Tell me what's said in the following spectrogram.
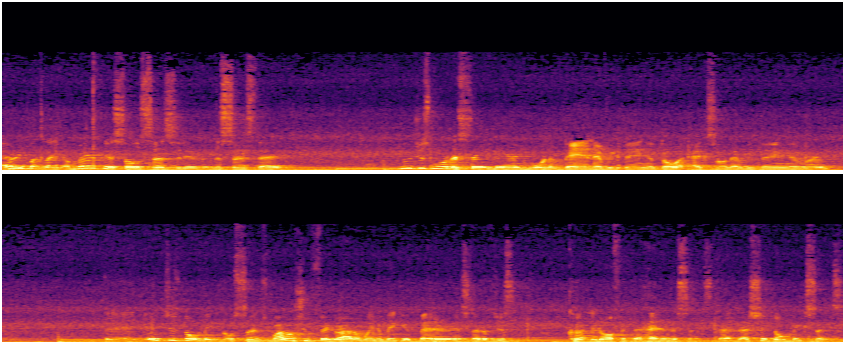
everybody like America is so sensitive in the sense that you just wanna sit here and you wanna ban everything and throw an X on everything and like it, it just don't make no sense. Why don't you figure out a way to make it better instead of just cutting it off at the head in a sense? That that shit don't make sense.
